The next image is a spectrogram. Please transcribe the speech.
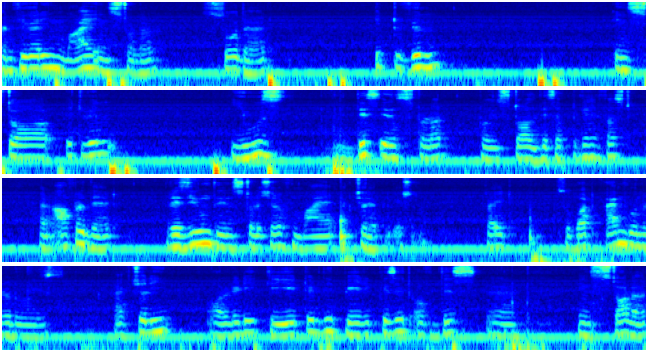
configuring my installer so that it will install it will use this installer to install this application first and after that resume the installation of my actual application right? So what I'm going to do is actually already created the prerequisite of this uh, installer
